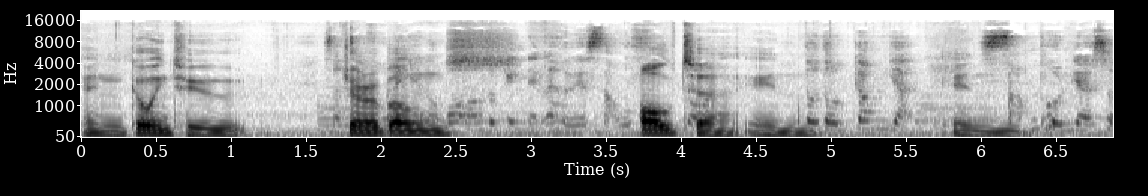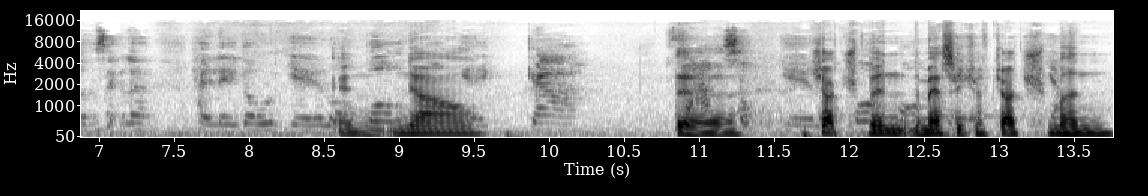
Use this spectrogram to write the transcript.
and going to Jeroboam's altar in in and now the judgment the message of judgment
